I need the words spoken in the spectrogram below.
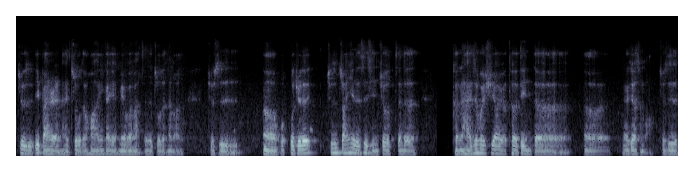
就是一般人来做的话，应该也没有办法真的做的那么，就是呃，我我觉得就是专业的事情，就真的可能还是会需要有特定的呃那个叫什么，就是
